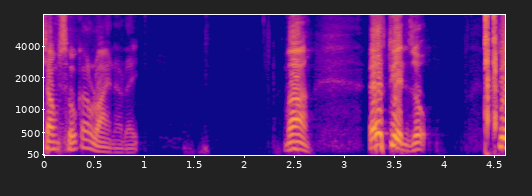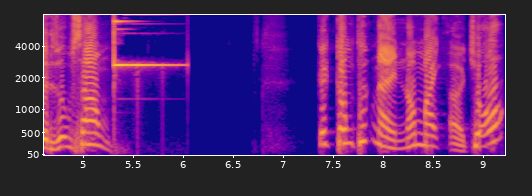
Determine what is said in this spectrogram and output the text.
trong số các loài nào đấy. Vâng. Đấy là tuyển dụng. Tuyển dụng xong, cái công thức này nó mạnh ở chỗ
